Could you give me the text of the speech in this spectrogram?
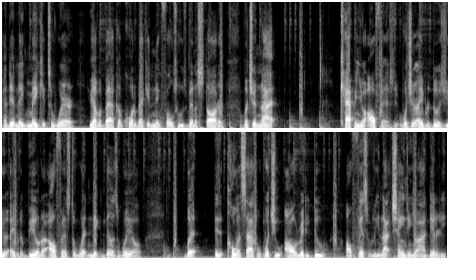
and then they make it to where you have a backup quarterback in Nick Foles who's been a starter, but you're not capping your offense. What you're able to do is you're able to build an offense to what Nick does well, but it coincides with what you already do offensively. You're not changing your identity.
